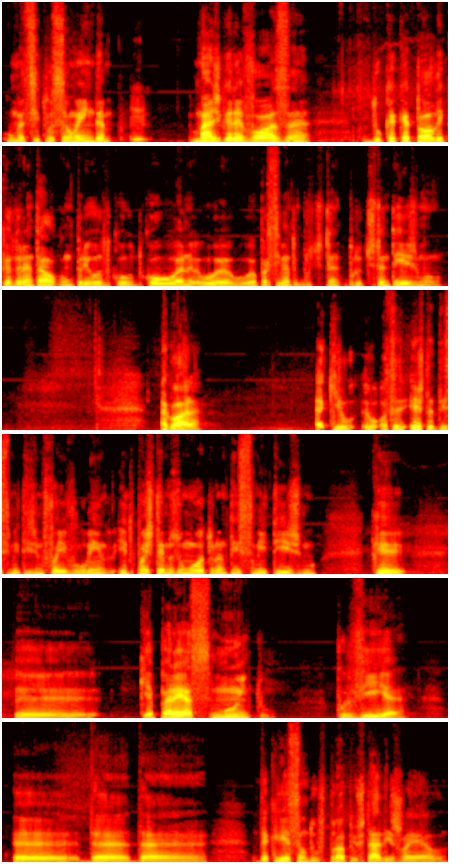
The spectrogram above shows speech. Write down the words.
uma situação ainda mais gravosa do que a católica durante algum período com, com o, o, o aparecimento do protestantismo. Agora, aquilo, ou seja, este antissemitismo foi evoluindo. E depois temos um outro antissemitismo que, eh, que aparece muito por via eh, da, da, da, criação do próprio Estado de Israel,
